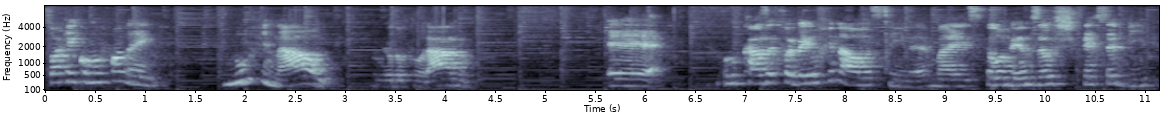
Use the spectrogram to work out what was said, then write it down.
Só que aí, como eu falei, no final do meu doutorado, é, no caso é que foi bem no final, assim, né? Mas pelo menos eu percebi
